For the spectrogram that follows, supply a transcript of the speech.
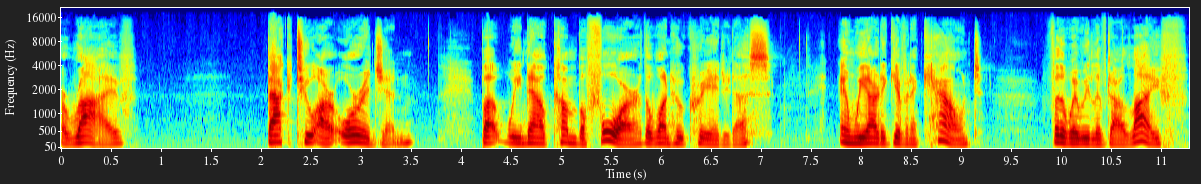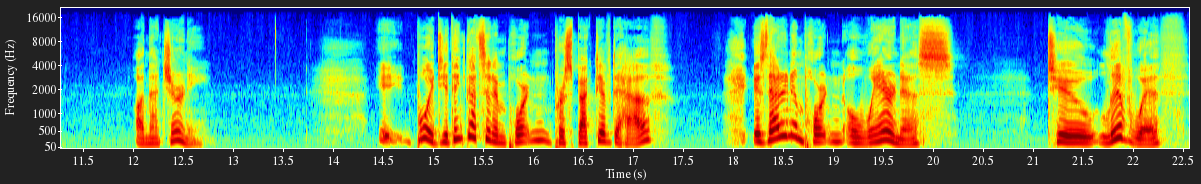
arrive back to our origin, but we now come before the one who created us, and we are to give an account for the way we lived our life on that journey. It, boy, do you think that's an important perspective to have? Is that an important awareness to live with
